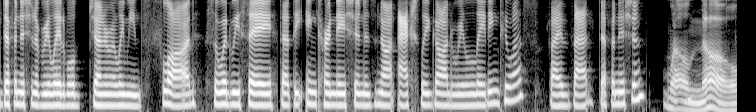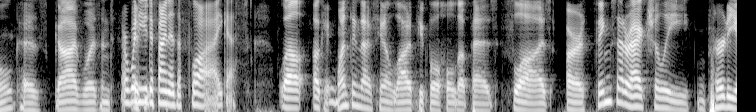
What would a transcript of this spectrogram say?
definition of relatable generally means flawed. So, would we say that the incarnation is not actually God relating to us by that definition? Well, no, because God wasn't. Or what do you define as a flaw, I guess? Well, okay, one thing that I've seen a lot of people hold up as flaws are things that are actually pretty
